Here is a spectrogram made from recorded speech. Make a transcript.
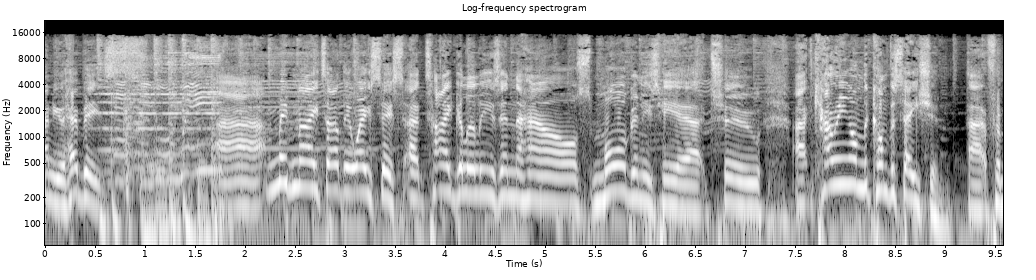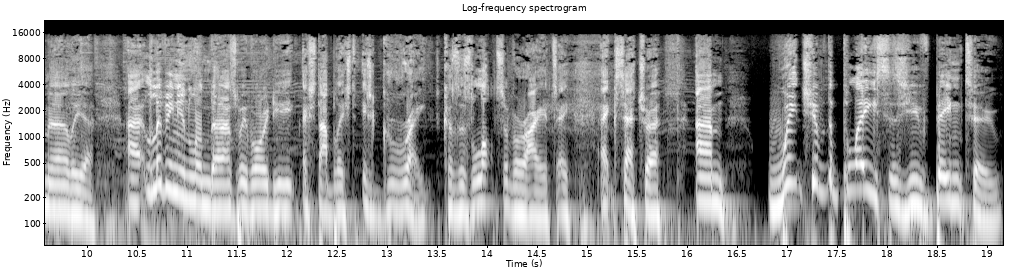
Brand new heavies. Uh, midnight at the Oasis. Uh, Tiger Lily is in the house. Morgan is here to uh, carrying on the conversation uh, from earlier. Uh, living in London, as we've already established, is great because there's lots of variety, etc. Um, which of the places you've been to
